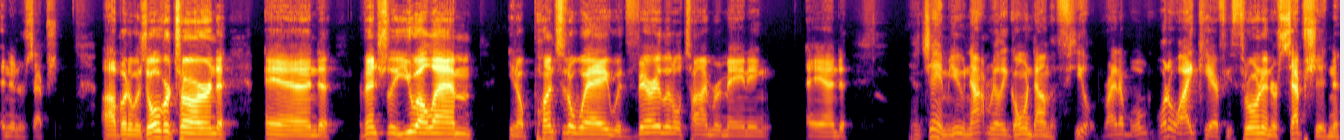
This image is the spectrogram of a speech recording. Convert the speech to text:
an interception. Uh, but it was overturned, and eventually ULM, you know, punts it away with very little time remaining, and you know, JMU not really going down the field, right? Well, what do I care if you throw an interception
